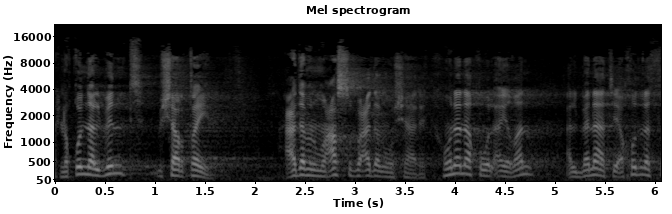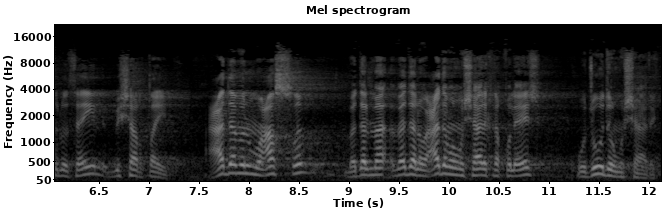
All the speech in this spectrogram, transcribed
نحن قلنا البنت بشرطين. عدم المعصب وعدم المشارك. هنا نقول أيضا البنات يأخذن الثلثين بشرطين. عدم المعصب بدل ما بدل عدم المشارك نقول إيش؟ وجود المشارك.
